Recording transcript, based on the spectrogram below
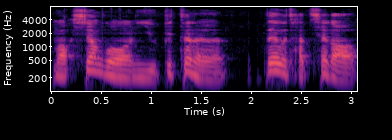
막 시한권 이 유피트는 세브 자체가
